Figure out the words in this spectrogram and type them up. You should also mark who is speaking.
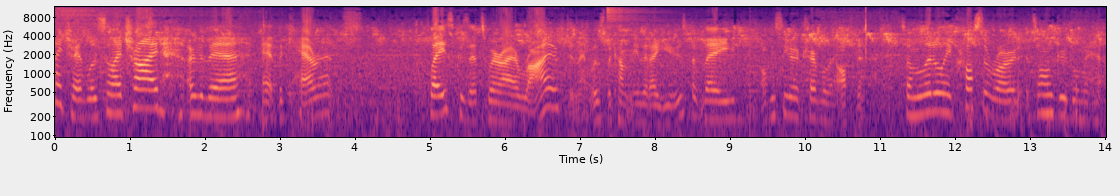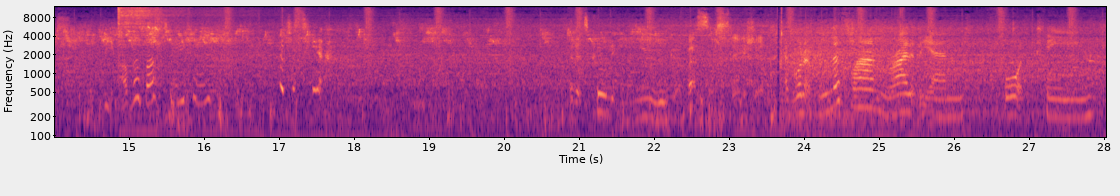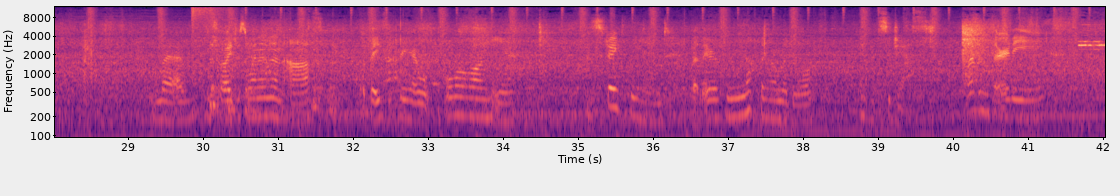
Speaker 1: Hi travellers, so I tried over there at the Carrots place because that's where I arrived and that was the company that I used but they obviously don't travel that often. So I'm literally across the road, it's on Google Maps. The other bus station, it's just here. But it's called Yuga Bus Station. I bought it from this one right at the end, 14 So I just went in and asked. But basically I walked all along here, straight to the end. But there is nothing on the door it would suggest. 11.30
